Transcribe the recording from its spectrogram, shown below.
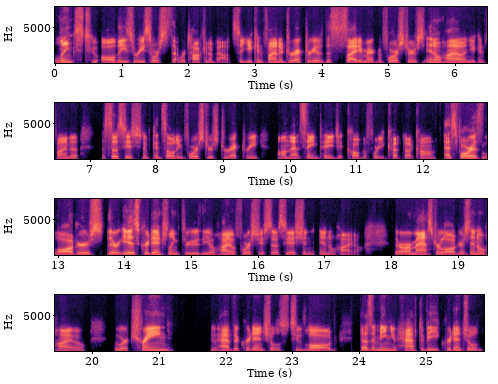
links to all these resources that we're talking about. So you can find a directory of the Society of American Foresters in Ohio, and you can find a Association of Consulting Foresters directory on that same page at callbeforeyoucut.com. As far as loggers, there is credentialing through the Ohio Forestry Association in Ohio. There are master loggers in Ohio who are trained, who have the credentials to log. Doesn't mean you have to be credentialed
